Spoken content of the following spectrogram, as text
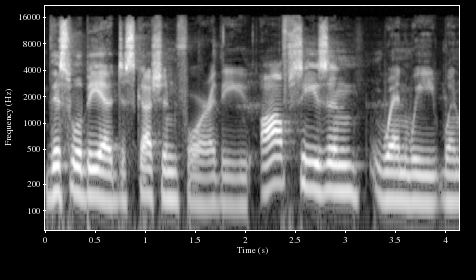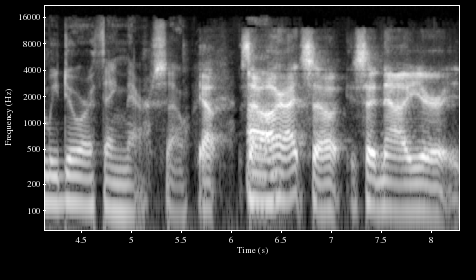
This will be a discussion for the off season when we when we do our thing there. So yeah. So um, all right. So so now you're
